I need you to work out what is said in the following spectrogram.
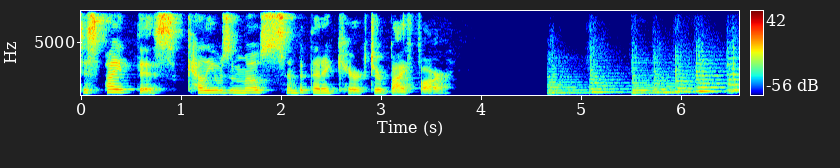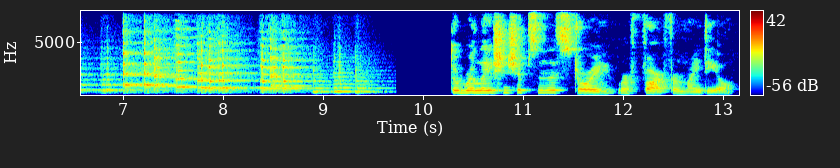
Despite this, Kelly was the most sympathetic character by far. The relationships in this story were far from ideal.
